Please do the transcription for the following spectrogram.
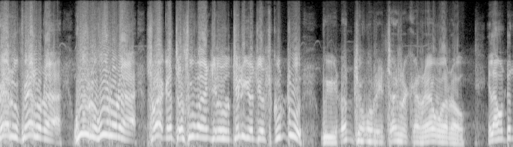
పేరు పేరున ఊరు ఊరున స్వాగత శుభాంజలు తెలియజేసుకుంటూ మీ నంచమూరి తారక రామారావు. ఇలా ఉంటుంది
